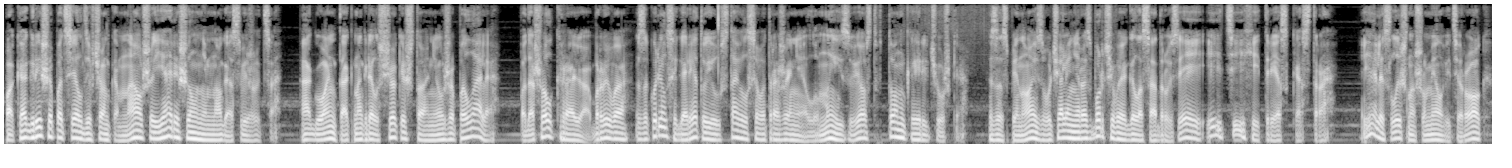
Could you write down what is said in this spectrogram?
Пока Гриша подсел девчонкам на уши, я решил немного освежиться. Огонь так нагрел щеки, что они уже пылали. Подошел к краю обрыва, закурил сигарету и уставился в отражение луны и звезд в тонкой речушке. За спиной звучали неразборчивые голоса друзей и тихий треск костра. Еле слышно шумел ветерок,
